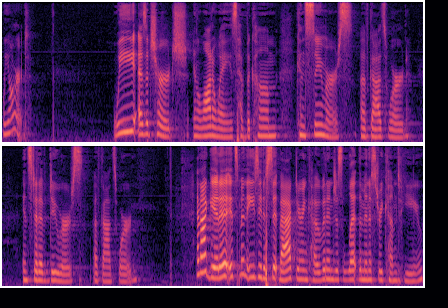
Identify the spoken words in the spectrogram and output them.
We aren't. We as a church, in a lot of ways, have become consumers of God's word instead of doers of God's word. And I get it. It's been easy to sit back during COVID and just let the ministry come to you.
